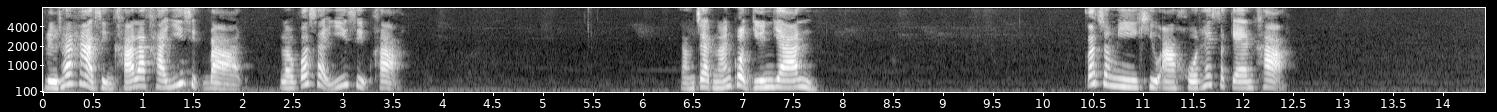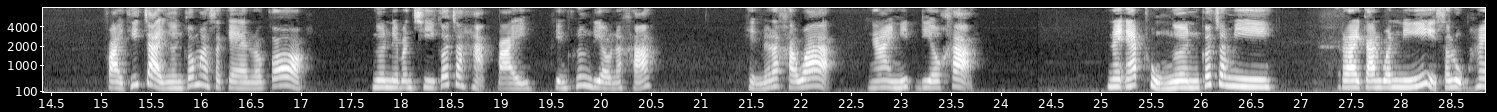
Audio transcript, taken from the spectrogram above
หรือถ้าหากสินค้าราคา 20 บาท เราก็ใส่ 20 ค่ะ หลังจากนั้นกดยืนยัน ก็จะมี QR code ให้สแกนค่ะ ฝ่ายที่จ่ายเงินก็มาสแกนแล้วก็เงินในบัญชีก็จะหักไปเพียงครึ่งเดียวนะคะ เห็นไหมล่ะคะว่า ง่ายนิดเดียวค่ะ ในแอปถุงเงินก็จะมีรายการวันนี้สรุปให้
